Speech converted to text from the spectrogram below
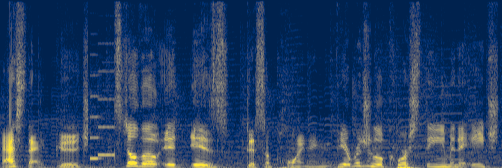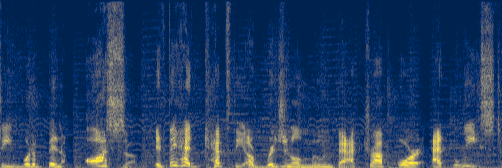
that's that good Still though, it is disappointing. The original course theme in HD would have been awesome if they had kept the original moon backdrop, or at least,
